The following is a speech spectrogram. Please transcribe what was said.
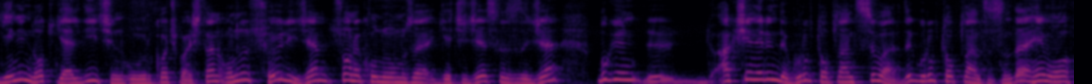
yeni not geldiği için Uğur Koçbaş'tan onu söyleyeceğim. Sonra konuğumuza geçeceğiz hızlıca. Bugün e, Akşener'in de grup toplantısı vardı. Grup toplantısında hem o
